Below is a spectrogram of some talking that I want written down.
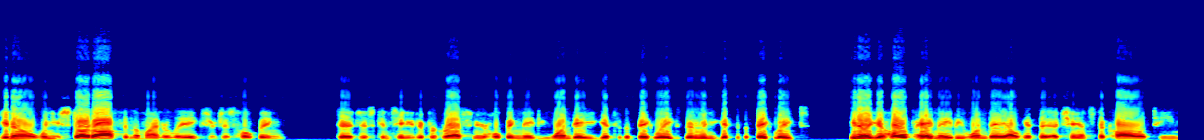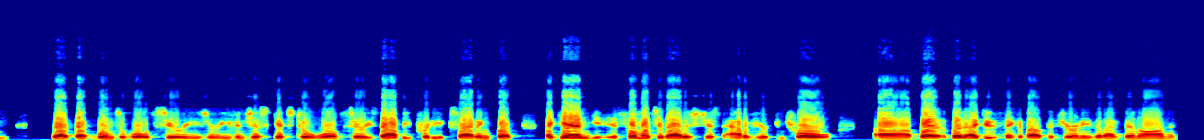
you know, when you start off in the minor leagues, you're just hoping to just continue to progress, and you're hoping maybe one day you get to the big leagues. Then when you get to the big leagues, you know, you hope, hey, maybe one day I'll get a chance to call a team that that wins a World Series or even just gets to a World Series. That'd be pretty exciting. But again, so much of that is just out of your control. Uh, but but I do think about the journey that I've been on and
